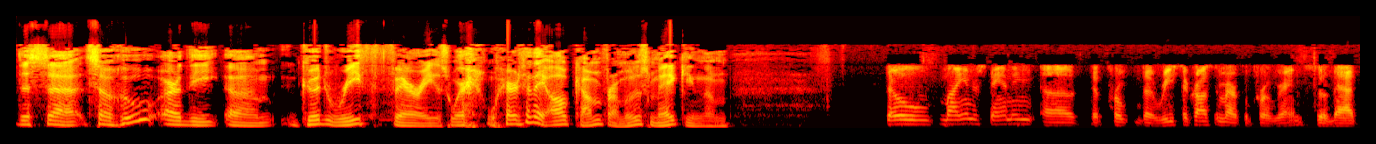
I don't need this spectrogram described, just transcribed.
This uh, so who are the um, good wreath fairies? Where where do they all come from? Who's making them? So my understanding, uh, the pro, the Wreaths Across America program. So that's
